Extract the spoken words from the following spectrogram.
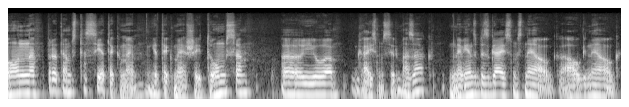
Un, protams, tas ietekmē, ietekmē šī tumsa, jo gaismas ir mazāk. Neviens bez gaismas neaug, augi neaug.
